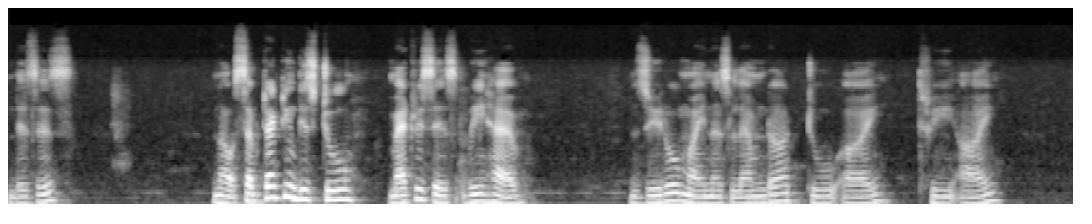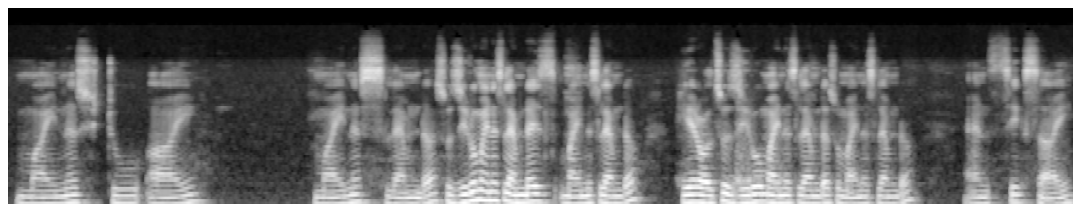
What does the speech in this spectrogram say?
this is now subtracting these two matrices we have 0 minus lambda 2i 3i minus 2i minus lambda. So 0 minus lambda is minus lambda. Here also 0 minus lambda so minus lambda and 6i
